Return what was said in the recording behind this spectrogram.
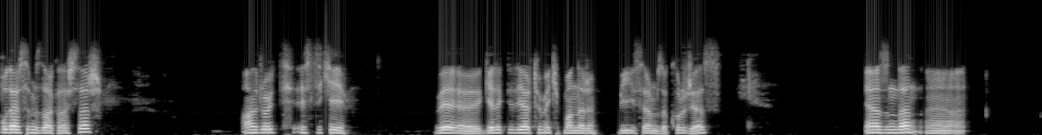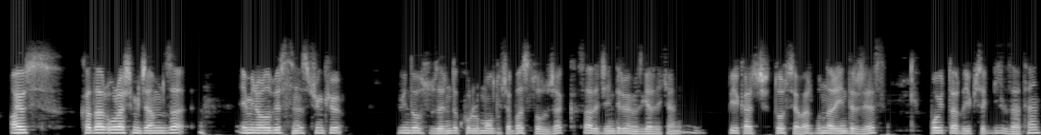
Bu dersimizde arkadaşlar Android SDK'yi ve e, gerekli diğer tüm ekipmanları bilgisayarımıza kuracağız. En azından e, iOS kadar uğraşmayacağımıza emin olabilirsiniz. Çünkü Windows üzerinde kurulum oldukça basit olacak. Sadece indirmemiz gereken birkaç dosya var. Bunları indireceğiz. Boyutları da yüksek değil zaten.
